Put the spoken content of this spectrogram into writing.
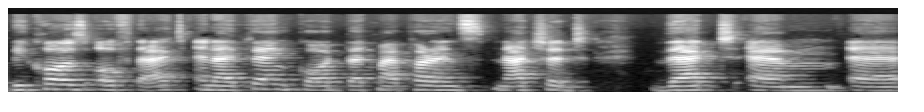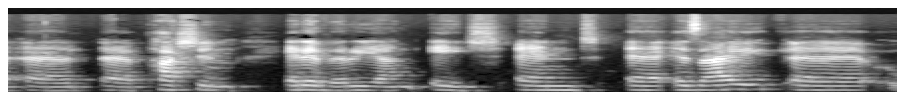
because of that. And I thank God that my parents nurtured that um, uh, uh, uh, passion at a very young age. And uh, as I uh,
